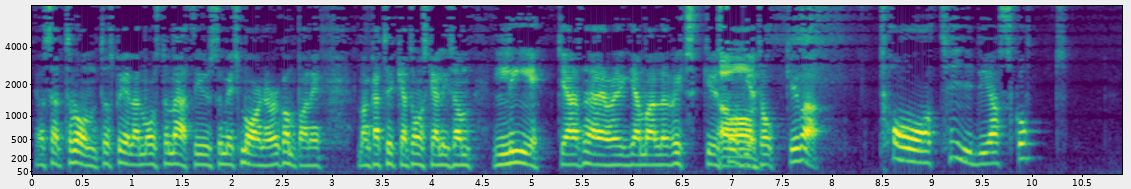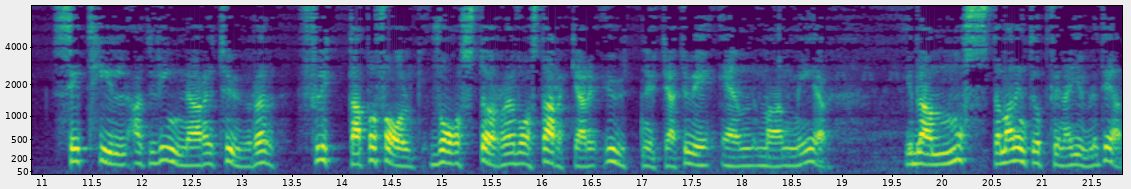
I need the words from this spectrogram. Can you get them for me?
Jag har sett Toronto spela med Austin Matthews och Mitch Marner och company. Man kan tycka att de ska liksom leka sån här gammal rysk sovjethockey va. Ta tidiga skott. Se till att vinna returer. Flytta på folk. Var större, var starkare. Utnyttja att du är en man mer. Ibland måste man inte uppfinna hjulet igen.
